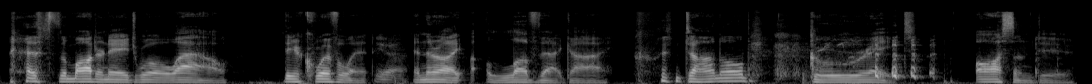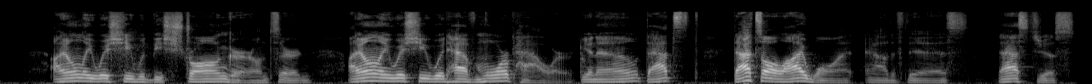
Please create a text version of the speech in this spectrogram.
as the modern age will allow, the equivalent. yeah And they're like, love that guy. Donald, great. awesome, dude. I only wish he would be stronger on certain. I only wish he would have more power, you know? That's that's all I want out of this. That's just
